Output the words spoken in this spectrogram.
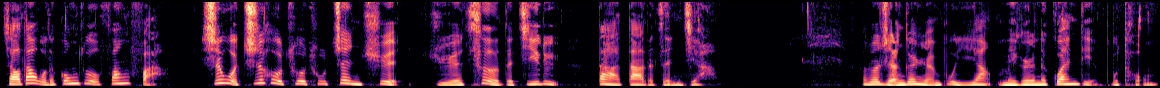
找到我的工作方法，使我之后做出正确决策的几率大大的增加。他说：“人跟人不一样，每个人的观点不同，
